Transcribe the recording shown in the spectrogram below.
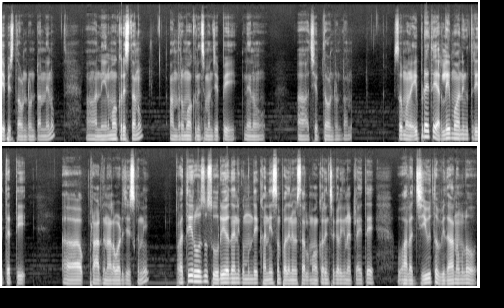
చేపిస్తూ ఉంటుంటాను నేను. నేను మోకరిస్తాను. అందరూ మోకరించమని చెప్పి నేను చెప్తూ ఉంటుంటాను. సో మనం ఎప్పుడైతే ఎర్లీ మార్నింగ్ త్రీ థర్టీ ప్రార్థన అలవాటు చేసుకుని ప్రతిరోజు సూర్యోదయానికి ముందే కనీసం పది నిమిషాలు మోకరించగలిగినట్లయితే వాళ్ళ జీవిత విధానంలో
